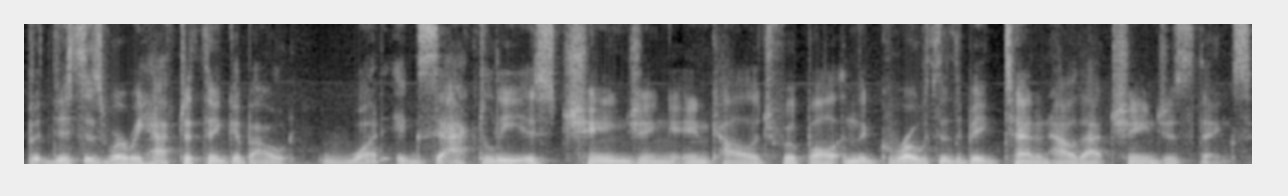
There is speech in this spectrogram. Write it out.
But this is where we have to think about what exactly is changing in college football and the growth of the Big Ten and how that changes things.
